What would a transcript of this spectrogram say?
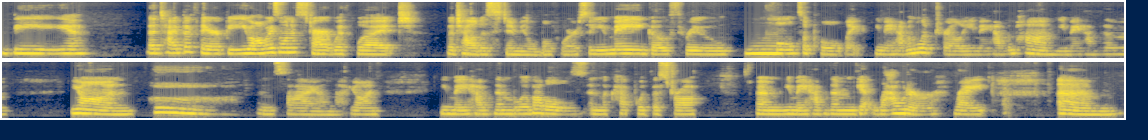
The the type of therapy you always want to start with what the child is stimulable for. So you may go through multiple, like you may have them lip trill, you may have them hum, you may have them yawn and sigh on that yawn. You may have them blow bubbles in the cup with a straw. Um, you may have them get louder, right? Um,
